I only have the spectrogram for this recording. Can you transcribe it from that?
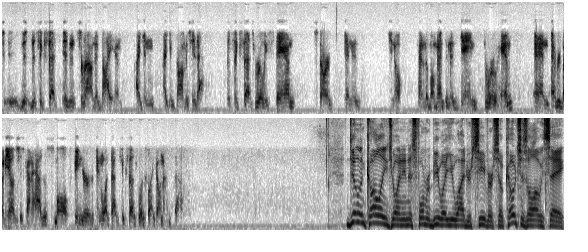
the, the success isn't surrounded by him. I can, I can promise you that. The success really stands, starts, and is, you know, kind of the momentum is gained through him. And everybody else just kind of has a small finger in what that success looks like on that staff. Dylan Collie joining us, former BYU wide receiver. So coaches will always say,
